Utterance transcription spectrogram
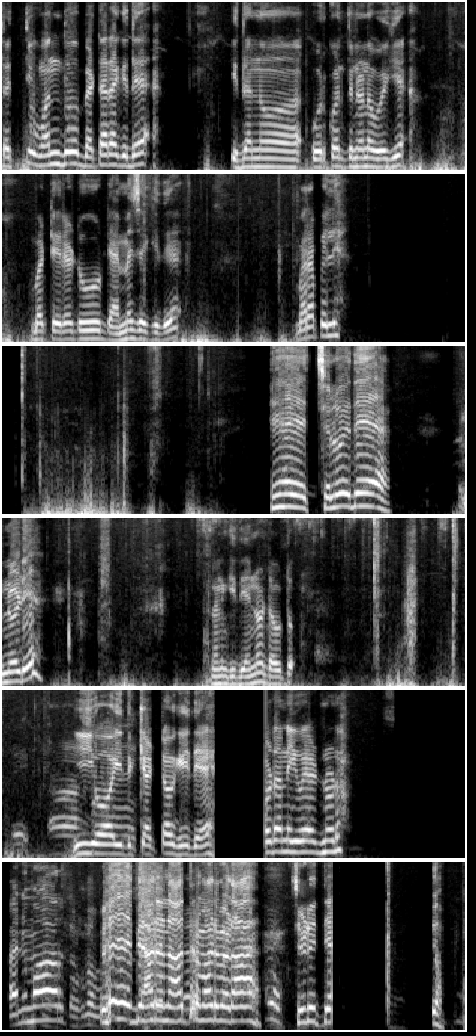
ತತ್ತಿ ಒಂದು ಬೆಟರ್ ಆಗಿದೆ. ಇದನ್ನು ಹುರ್ಕೊಂಡು ತಿನ್ನೋಣ ಹೋಗಿ. ಬಟ್ ಎರಡು ಡ್ಯಾಮೇಜ್ ಆಗಿದೆ. ಬರಪ್ಪ ಇಲ್ಲಿ. ಏ ಚಲೋ ಇದೆ. ನೋಡಿ. ನನಗಿದೇನೋ ಡೌಟು ಅಯ್ಯೋ ಇದು ಕೆಟ್ಟೋಗಿದೆ. ನೋಡೋಣ ಇವ ಎರಡು ನೋಡು. ಅನಿಮಾರ್ ಏ ಬ್ಯಾಡಣ್ಣ ಆತರ ಮಾಡಬೇಡ. ಸಿಡುತ್ತೆ ಯಪ್ಪ.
